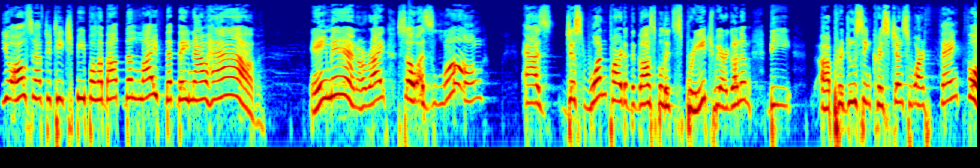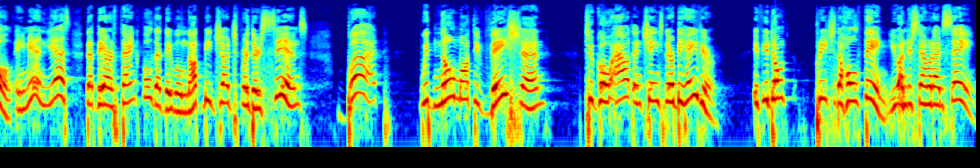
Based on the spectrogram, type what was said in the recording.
You also have to teach people about the life that they now have. Amen. All right. So as long as just one part of the gospel is preached, we are going to be uh, producing Christians who are thankful. Amen. Yes, that they are thankful that they will not be judged for their sins, but with no motivation to go out and change their behavior. If you don't preach the whole thing, you understand what I'm saying.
